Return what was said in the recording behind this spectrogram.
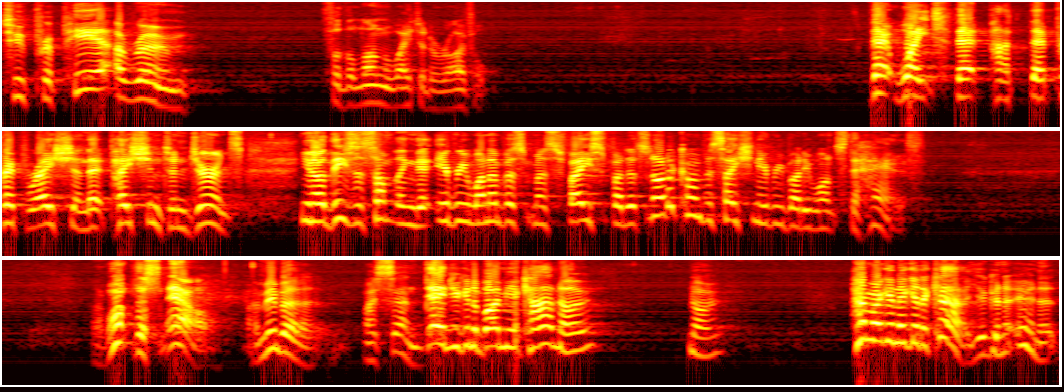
to prepare a room for the long awaited arrival that wait, that, that preparation, that patient endurance You know, these are something that every one of us must face, but it's not a conversation everybody wants to have. I want this now. I remember my son, Dad, you're going to buy me a car? No. No. How am I going to get a car? You're going to earn it.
